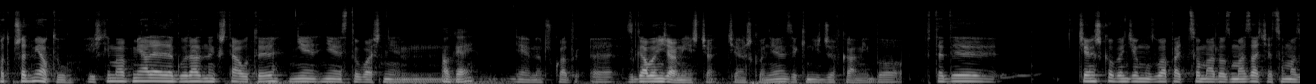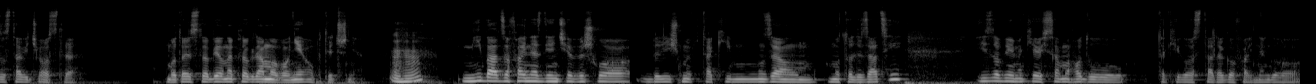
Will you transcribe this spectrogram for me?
od przedmiotu. Jeśli ma w miarę regularne kształty, nie, nie jest to właśnie. Mm, okay. Nie wiem, na przykład e, z gałęziami jest ciężko, nie? Z jakimiś drzewkami, bo wtedy ciężko będzie mu złapać, co ma rozmazać, a co ma zostawić ostre. Bo to jest robione programowo, nie optycznie. Mhm. Mi bardzo fajne zdjęcie wyszło. Byliśmy w takim muzeum motoryzacji i zrobiłem jakiegoś samochodu takiego starego, fajnego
